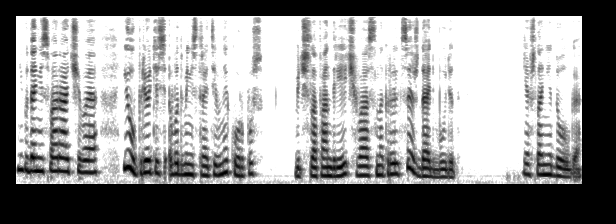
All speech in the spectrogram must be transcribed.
никуда не сворачивая, и упретесь в административный корпус. Вячеслав Андреевич вас на крыльце ждать будет». Я шла недолго.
